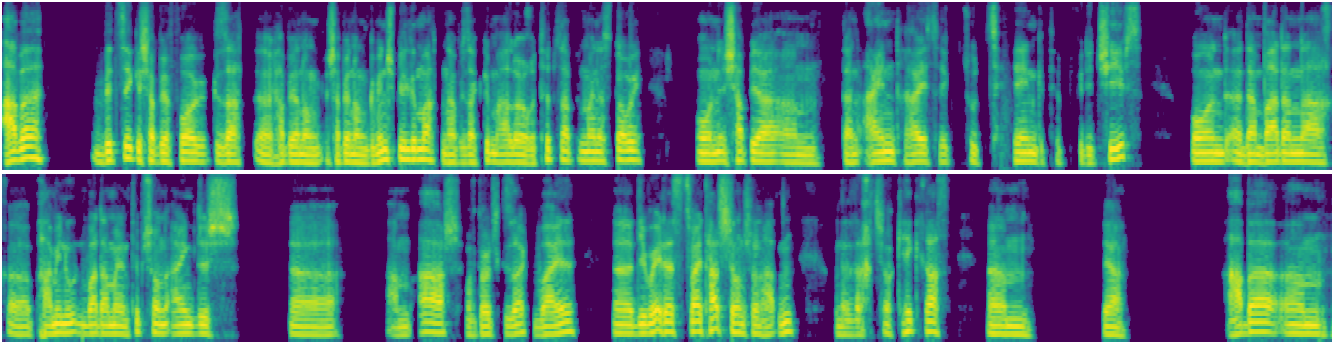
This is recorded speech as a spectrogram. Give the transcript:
Aber witzig, ich habe ja vorher gesagt, äh, habe ja noch, ich habe ja noch ein Gewinnspiel gemacht und habe gesagt, gib mal alle eure Tipps ab in meiner Story. Und ich habe ja ähm, dann 31 zu 10 getippt für die Chiefs. Und äh, dann war dann nach ein äh, paar Minuten war dann mein Tipp schon eigentlich äh, am Arsch, auf Deutsch gesagt, weil äh, die Raiders zwei Touchdowns schon hatten. Und da dachte ich, okay, krass. Ähm, ja. Aber ähm,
